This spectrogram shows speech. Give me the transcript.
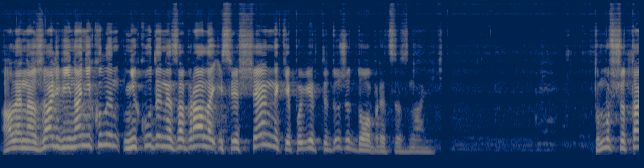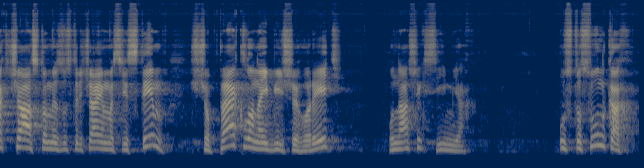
Але, на жаль, війна ніколи, нікуди не забрала, і священники, повірте, дуже добре це знають. Тому що так часто ми зустрічаємося із тим, що пекло найбільше горить у наших сім'ях, у стосунках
